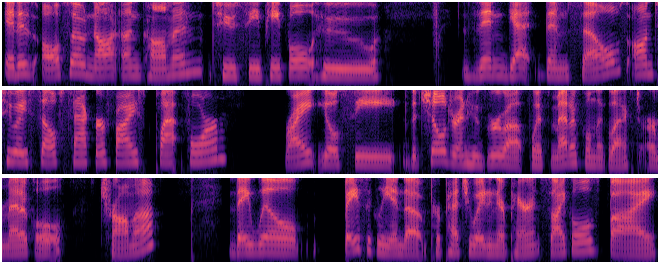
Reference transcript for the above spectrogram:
It is also not uncommon to see people who then get themselves onto a self sacrifice platform, right? You'll see the children who grew up with medical neglect or medical trauma. They will basically end up perpetuating their parents' cycles by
